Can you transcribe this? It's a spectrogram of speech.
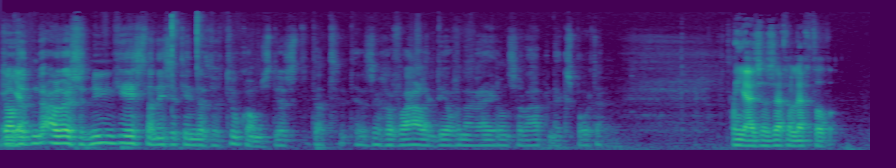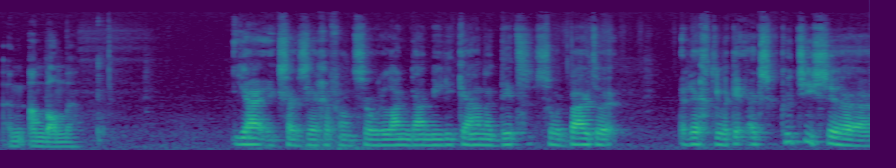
Dat ja. het, nou, als het nu niet is, dan is het in de toekomst. Dus dat, dat is een gevaarlijk deel van de Nederlandse wapenexporten. En jij zou zeggen, leg dat aan- banden. ja, ik zou zeggen van zolang de Amerikanen dit soort buitenrechtelijke executies eh,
